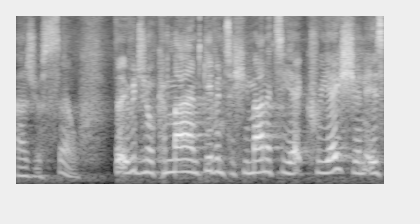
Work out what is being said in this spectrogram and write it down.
as yourself. The original command given to humanity at creation is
